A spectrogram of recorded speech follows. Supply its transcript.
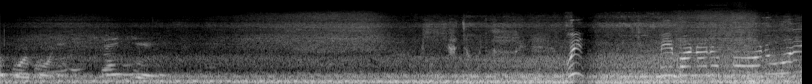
before boarding. Thank you. อุ้ย มีบอนอดโปด้วย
